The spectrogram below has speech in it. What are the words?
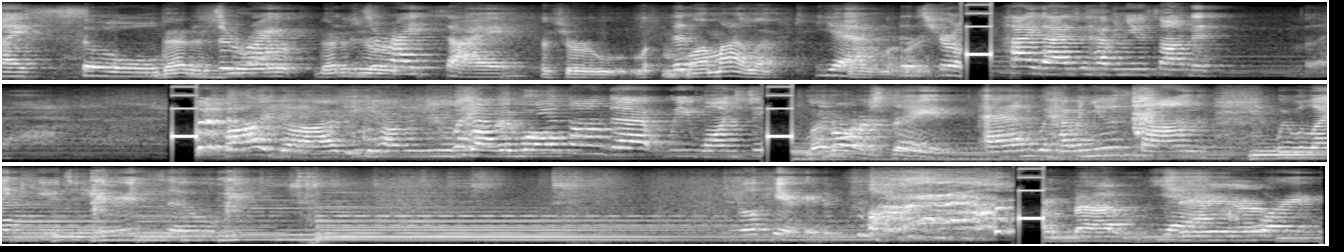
my soul. That is the your- right. that is the your- right side. That's your, That's- my left. Yeah, Your that's right. your. Hi guys, we have a new song that. Hi guys, we have a new We song have a that new song that we want to. Lenore State, and we have a new song. We would like you to hear it, so you'll hear it. Bad Yeah, or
